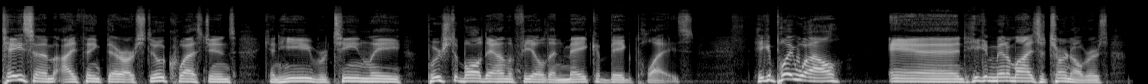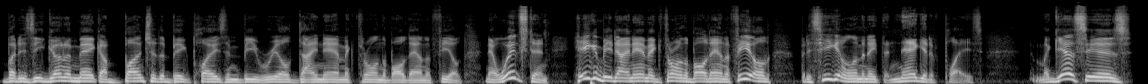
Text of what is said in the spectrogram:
Taysom, I think there are still questions. Can he routinely push the ball down the field and make big plays? He can play well and he can minimize the turnovers, but is he going to make a bunch of the big plays and be real dynamic throwing the ball down the field? Now, Winston, he can be dynamic throwing the ball down the field, but is he going to eliminate the negative plays? My guess is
